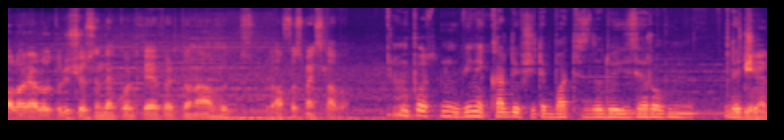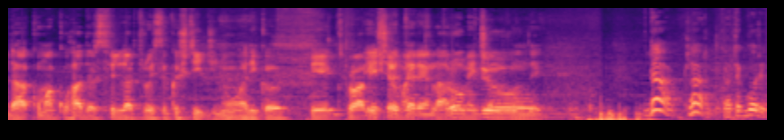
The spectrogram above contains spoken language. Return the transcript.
valoarea lotului și eu sunt de acord că Everton a, avut, a fost mai slabă. Nu poți, vine Cardiff și te bate, îți dă 2-0. De ce? Bine, dar acum cu Huddersfield ar trebui să câștigi, nu? Adică e probabil Ești cel pe mai teren clar propriu. meci al rundei. Da, clar, categoric.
